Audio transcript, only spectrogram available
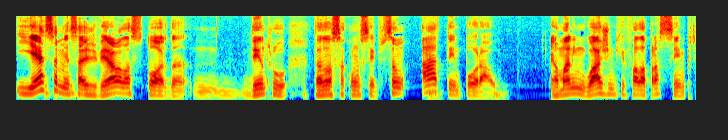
e essa mensagem viral ela se torna, dentro da nossa concepção, atemporal. É uma linguagem que fala pra sempre.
